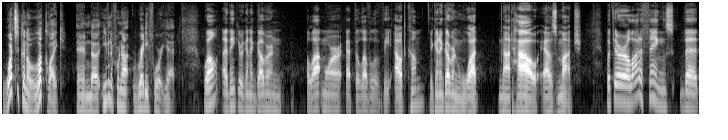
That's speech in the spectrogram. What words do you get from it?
What's it going to look like, and uh, even if we're not ready for it yet? Well, I think you're going to govern a lot more at the level of the outcome. You're going to govern what, not how as much. But there are a lot of things that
